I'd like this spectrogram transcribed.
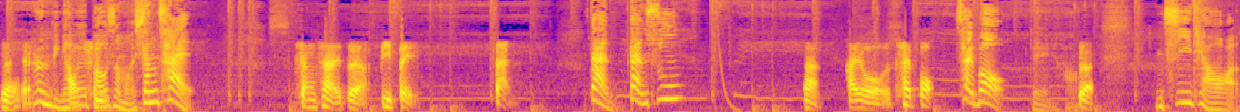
对，润饼还会包什么？香菜、香菜，对啊，必备。蛋蛋、酥、啊，还有菜包，菜爆。对，好。对，你吃一条啊？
